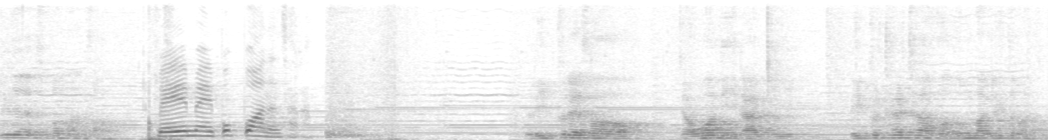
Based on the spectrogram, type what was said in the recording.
맨날 맨날 하는 사람, 1년에 두번 하는 사람. 매일매일 뽀뽀하는 사람. 리플에서 영원히 일하기, 리플 탈퇴하고 음악 1등하기.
